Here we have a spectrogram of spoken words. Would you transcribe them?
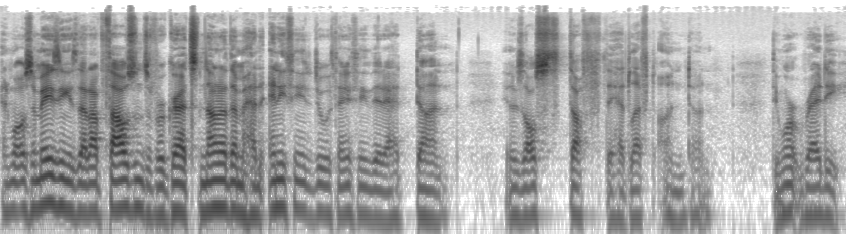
And what was amazing is that of thousands of regrets, none of them had anything to do with anything that they had done. It was all stuff they had left undone. They weren't ready.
